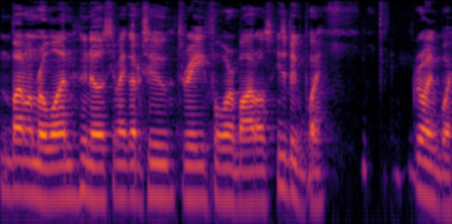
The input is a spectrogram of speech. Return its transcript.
Bottle number one. Who knows? He might go to two, three, four bottles. He's a big boy growing boy.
